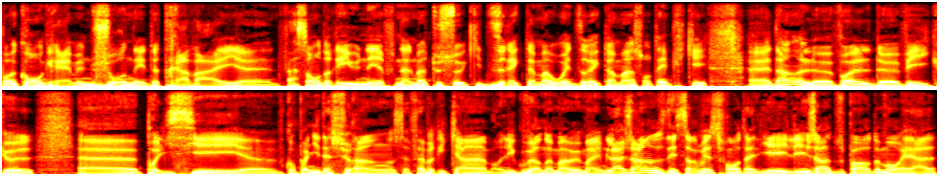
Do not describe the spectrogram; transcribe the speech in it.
pas un congrès, mais une journée de travail, euh, une façon de réunir finalement tous ceux qui directement ou indirectement sont impliqués euh, dans le vol de véhicules, euh, policiers, euh, compagnies d'assurance, fabricants, bon, les gouvernements eux-mêmes, l'agence des services frontaliers, les gens du port de Montréal.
